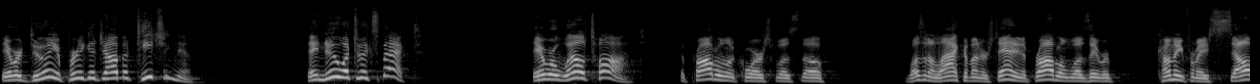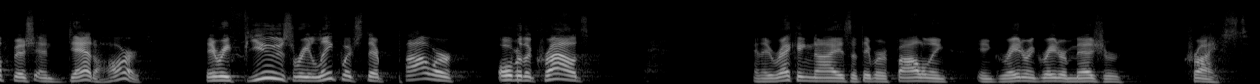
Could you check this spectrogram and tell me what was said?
they were doing a pretty good job of teaching them. They knew what to expect. They were well taught. The problem, of course, was though it wasn't a lack of understanding. The problem was they were coming from a selfish and dead heart. They refused to relinquish their power over the crowds, and they recognized that they were following in greater and greater measure Christ.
